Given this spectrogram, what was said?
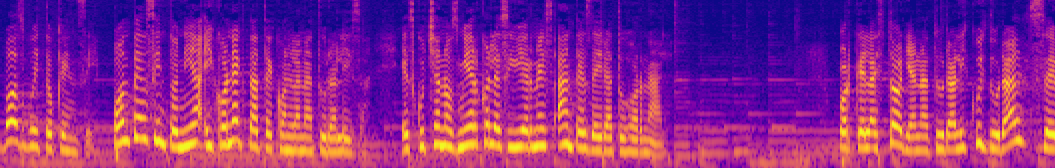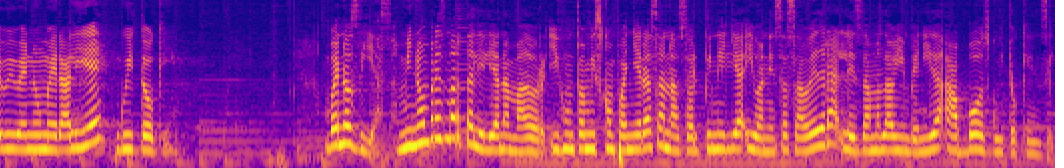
Vos, Huitoquense, ponte en sintonía y conéctate con la naturaleza. Escúchanos miércoles y viernes antes de ir a tu jornal. Porque la historia natural y cultural se vive en Huitoqui. Buenos días, mi nombre es Marta Liliana Amador y junto a mis compañeras Ana Sol Pinilla y Vanessa Saavedra les damos la bienvenida a Voz Huitoquense,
